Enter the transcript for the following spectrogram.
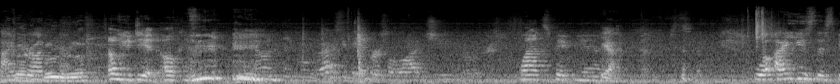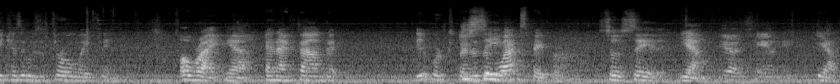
I Got it brought, glued enough? Oh, you did, okay. Now and then we'll Wax just- paper's a lot cheaper. Wax paper, yeah. yeah. Well, I use this because it was a throwaway thing. Oh, right, yeah. And I found that it works better save than it. wax paper. So save it, yeah. Yeah, it's handy. Yeah.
